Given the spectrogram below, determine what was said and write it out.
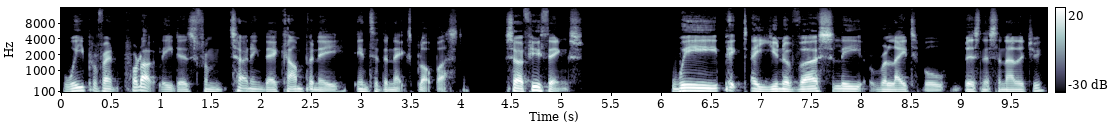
we prevent product leaders from turning their company into the next Blockbuster. So, a few things. We picked a universally relatable business analogy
